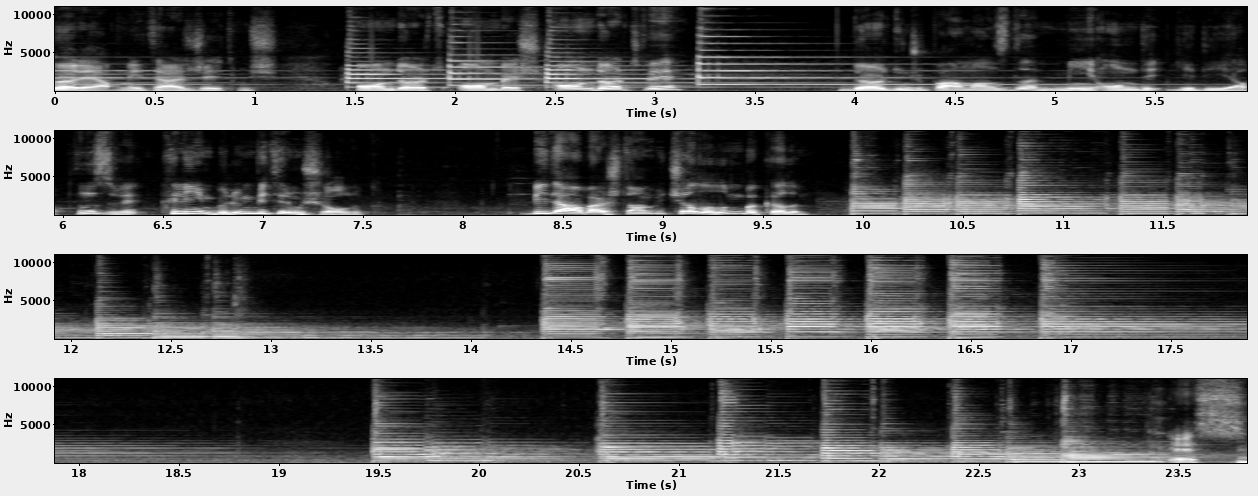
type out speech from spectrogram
böyle yapmayı tercih etmiş. 14, 15, 14 ve dördüncü parmağınızda Mi 17'yi yaptınız ve clean bölüm bitirmiş olduk. Bir daha baştan bir çalalım bakalım. S.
